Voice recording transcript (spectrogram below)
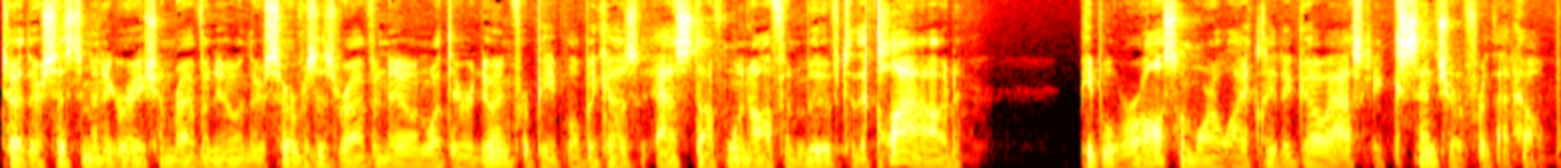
to their system integration revenue and their services revenue and what they were doing for people because as stuff went off and moved to the cloud, people were also more likely to go ask Accenture for that help,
